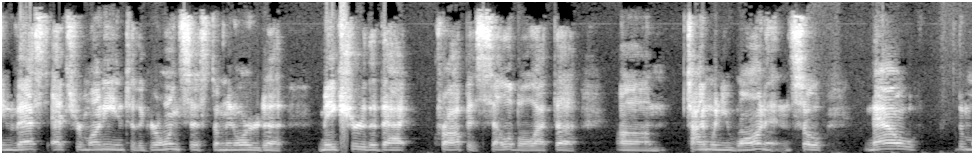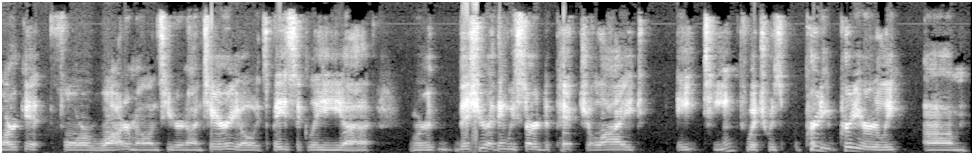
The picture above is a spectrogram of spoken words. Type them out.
invest extra money into the growing system in order to make sure that that crop is sellable at the um, time when you want it. And so now the market for watermelons here in Ontario, it's basically uh, we're this year. I think we started to pick July 18th, which was pretty pretty early. Um,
